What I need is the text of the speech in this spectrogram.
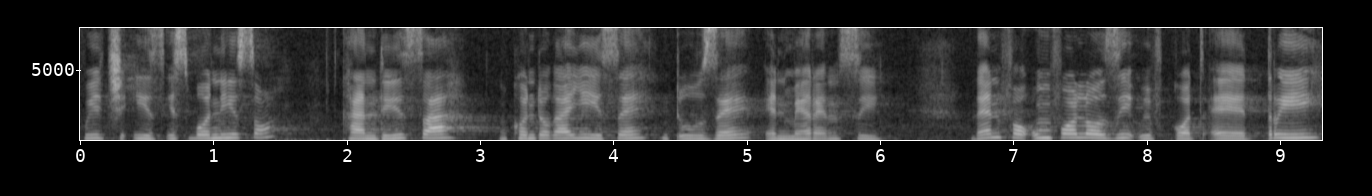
which is Isboniso, Kandisa, Nkondokayise, Ntuze, and Merency. Then for Umfolozi, we've got uh, three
